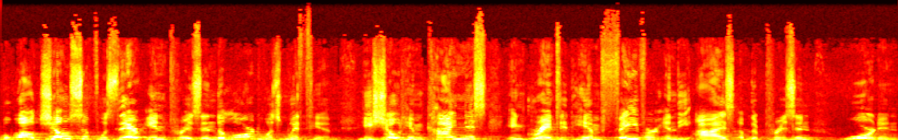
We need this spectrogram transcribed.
But while Joseph was there in prison, the Lord was with him. He showed him kindness and granted him favor in the eyes of the prison warden.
